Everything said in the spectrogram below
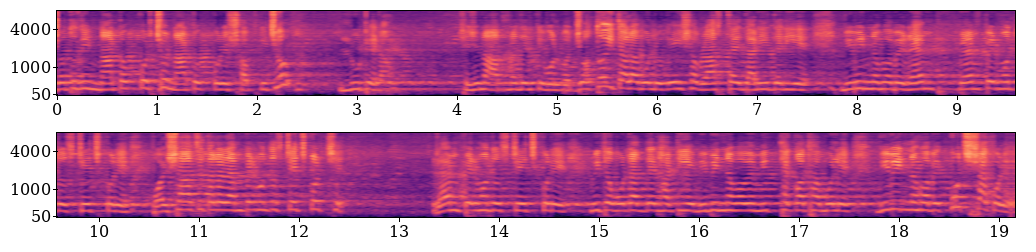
যতদিন নাটক করছ, নাটক করে সব কিছু লুটে নাও। সেই জন্য আপনাদেরকে বলব, যতই তারা বলুক, এই সব রাস্তায় দাঁড়িয়ে দাঁড়িয়ে বিভিন্নভাবে র্যাম্প, র্যাম্পের মতো স্টেজ করে, পয়সা আছে তারা র্যাম্পের মতো স্টেজ করছে। র্যাম্পের মতো স্টেজ করে মৃত ভোটারদের হাঁটিয়ে বিভিন্নভাবে মিথ্যা কথা বলে, বিভিন্নভাবে কুৎসা করে,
